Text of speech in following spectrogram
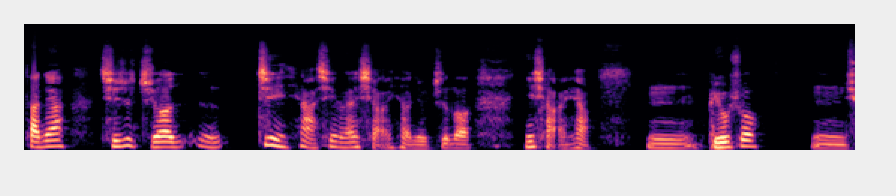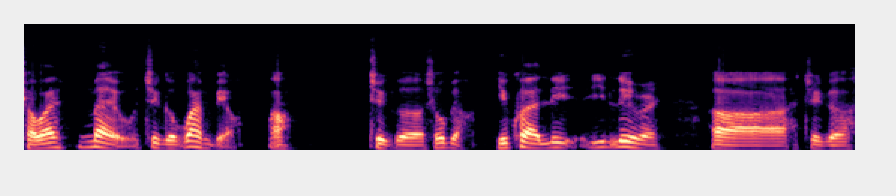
大家其实只要嗯静下心来想一想就知道。你想一下，嗯，比如说。嗯，小歪卖这个腕表啊，这个手表一块利一利润啊，这个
